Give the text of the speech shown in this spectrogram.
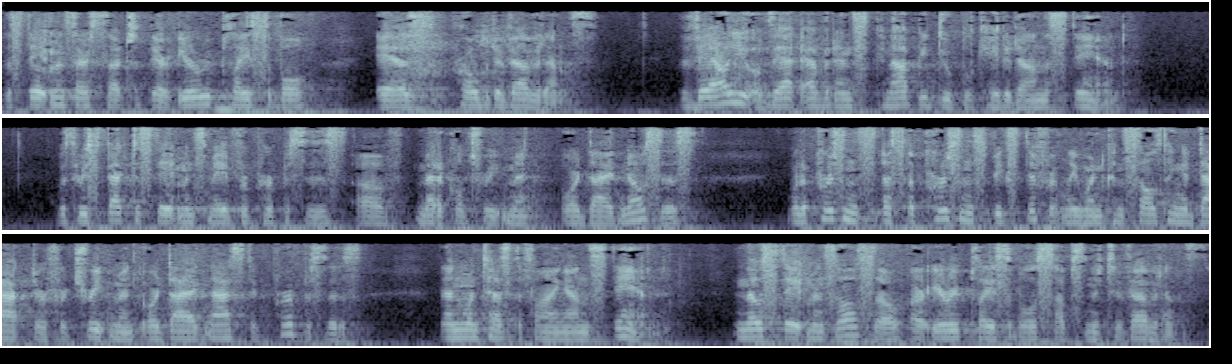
the statements are such that they're irreplaceable as probative evidence. The value of that evidence cannot be duplicated on the stand. With respect to statements made for purposes of medical treatment or diagnosis, when a person, a person speaks differently when consulting a doctor for treatment or diagnostic purposes than when testifying on the stand. And those statements also are irreplaceable as substantive evidence.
